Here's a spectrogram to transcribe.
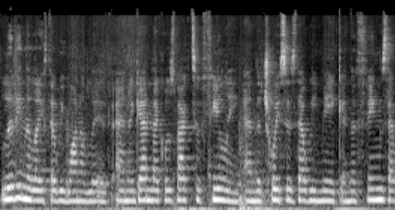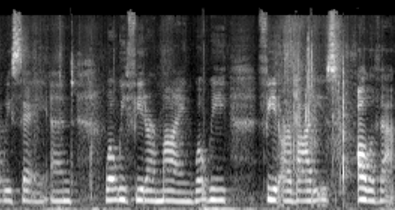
living the life that we want to live. And again, that goes back to feeling and the choices that we make and the things that we say and what we feed our mind, what we feed our bodies, all of that.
